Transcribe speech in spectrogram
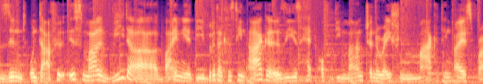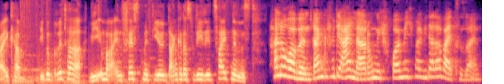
sind. Und dafür ist mal wieder bei mir die Britta Christine Agel. Sie ist Head of Demand Generation Marketing bei Spriker. Liebe Britta, wie immer ein Fest mit dir. Danke, dass du dir die Zeit nimmst. Hallo Robin, danke für die Einladung. Ich freue mich mal wieder dabei zu sein.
